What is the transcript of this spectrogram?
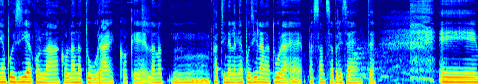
mia poesia con la, con la natura, ecco, che la, infatti nella mia poesia la natura è abbastanza presente. E,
